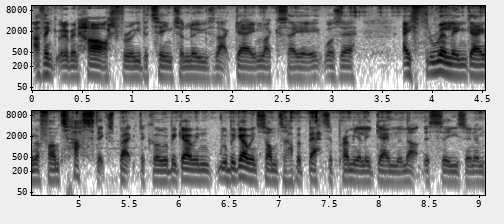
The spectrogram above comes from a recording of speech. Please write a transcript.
I think it would have been harsh for either team to lose that game. Like I say, it was a a thrilling game, a fantastic spectacle. We'll be going we'll be going some to have a better Premier League game than that this season, and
